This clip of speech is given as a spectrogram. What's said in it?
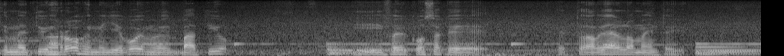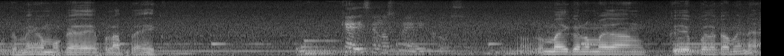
se metió en rojo y me llevó y me batió. Y fue cosa que, todavía lo lamento yo, porque me como quedé parapléjico. ¿Qué dicen los médicos? Los médicos no me dan que yo pueda caminar,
